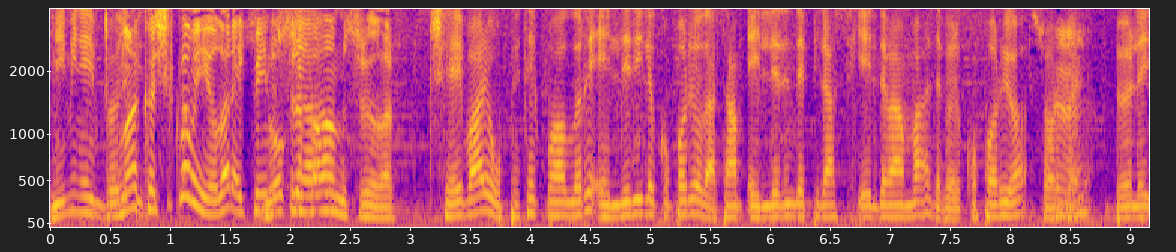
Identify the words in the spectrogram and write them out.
Yemin ederim böyle Bunlar bir kaşıkla mı yiyorlar? Ekmeğin Yok üstüne ya. falan mı sürüyorlar? şey var ya o petek balları elleriyle koparıyorlar. Tam ellerinde plastik eldiven var da böyle koparıyor. Sonra Hı. böyle böyle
